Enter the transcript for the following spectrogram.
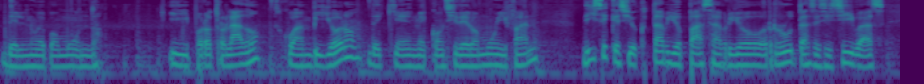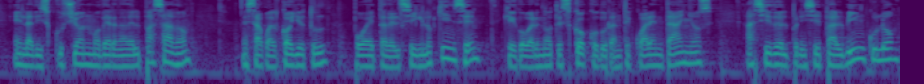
del Nuevo Mundo. Y por otro lado, Juan Villoro, de quien me considero muy fan, dice que si Octavio Paz abrió rutas decisivas en la discusión moderna del pasado, Nezahualcóyotl, poeta del siglo XV, que gobernó Texcoco durante 40 años, ha sido el principal vínculo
